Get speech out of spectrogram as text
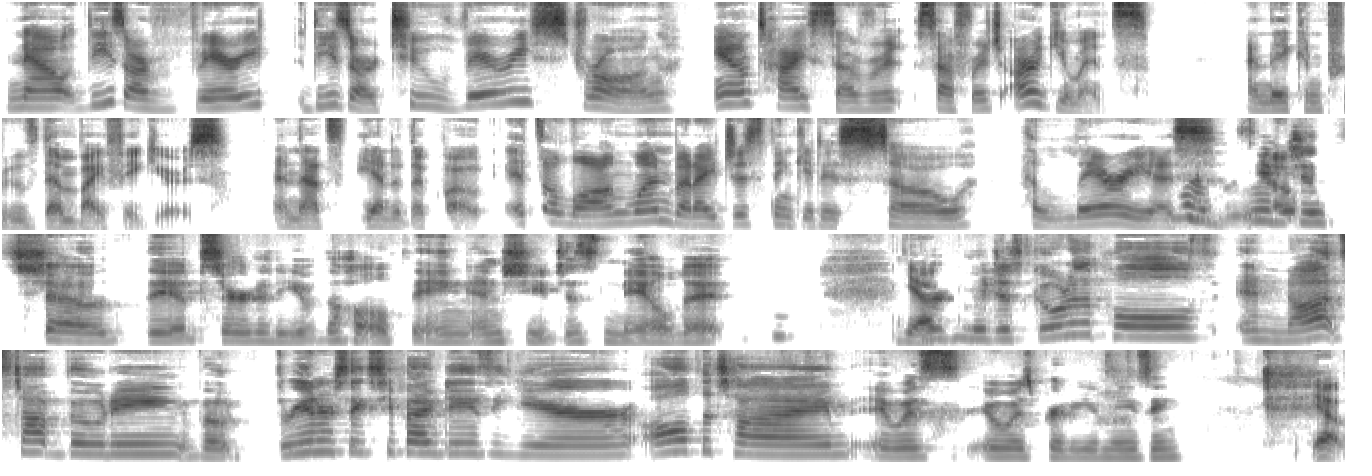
Now, these are very these are two very strong anti-suffrage arguments, and they can prove them by figures. And that's the end of the quote. It's a long one, but I just think it is so hilarious. It so, just showed the absurdity of the whole thing, and she just nailed it. Yeah, We're going to just go to the polls and not stop voting. Vote 365 days a year, all the time. It was it was pretty amazing. Yep.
